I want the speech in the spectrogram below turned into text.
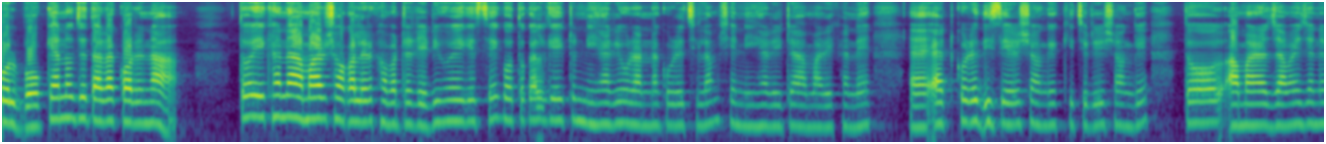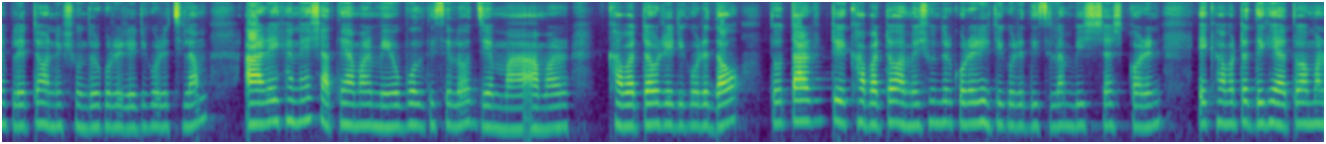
বলব, কেন যে তারা করে না? তো এখানে আমার সকালের খাবারটা রেডি হয়ে গেছে। গতকালকে একটু নিহারিও রান্না করেছিলাম, সে নিহারিটা আমার এখানে অ্যাড করে দিছি এর সঙ্গে, খিচুড়ির সঙ্গে। তো আমার জামাই জানের প্লেটটা অনেক সুন্দর করে রেডি করেছিলাম। আর এখানে সাথে আমার মেয়েও বলতেছিল যে, মা, আমার খাবারটাও রেডি করে দাও। তো তার খাবারটাও আমি সুন্দর করে রেডি করে দিয়েছিলাম বিশ্বাস করেন। এই খাবারটা দেখে এত আমার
